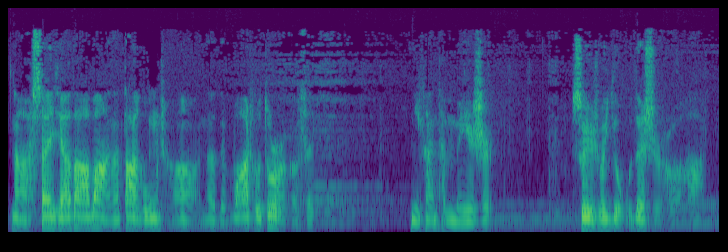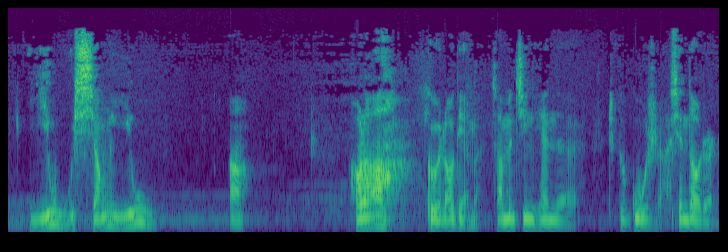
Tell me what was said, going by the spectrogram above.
那三峡大坝那大工程，那得挖出多少个坟？你看他没事所以说有的时候啊，一物降一物啊。好了啊，各位老铁们，咱们今天的这个故事啊，先到这儿。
